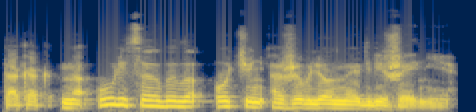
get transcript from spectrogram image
так как на улицах было очень оживленное движение.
